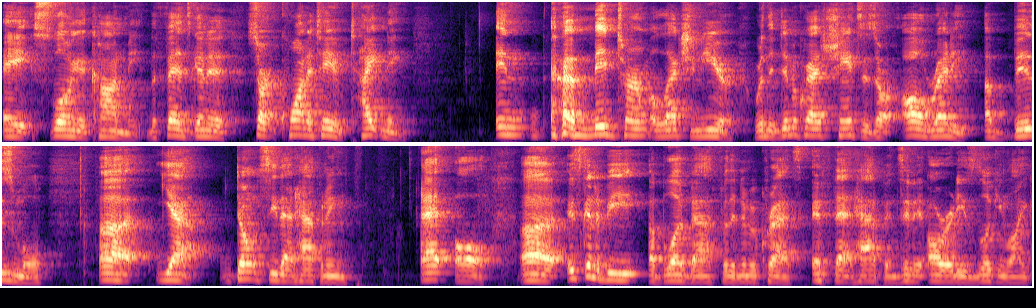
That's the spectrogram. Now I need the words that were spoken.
a slowing economy. The Fed's going to start quantitative tightening in a midterm election year where the Democrats' chances are already abysmal. Uh, yeah, don't see that happening at all. Uh, it's going to be a bloodbath for the Democrats if that happens, and it already is looking like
